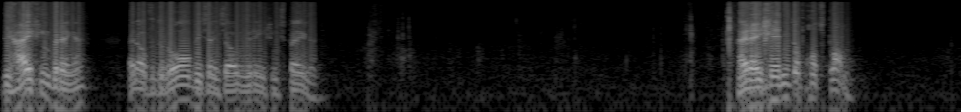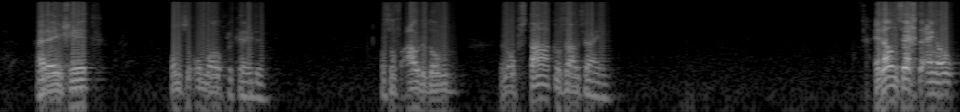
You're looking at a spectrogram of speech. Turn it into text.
die hij ging brengen en over de rol die zijn zoon erin ging spelen. Hij reageert niet op Gods plan. Hij reageert op onze onmogelijkheden. Alsof ouderdom een obstakel zou zijn. En dan zegt de engel,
